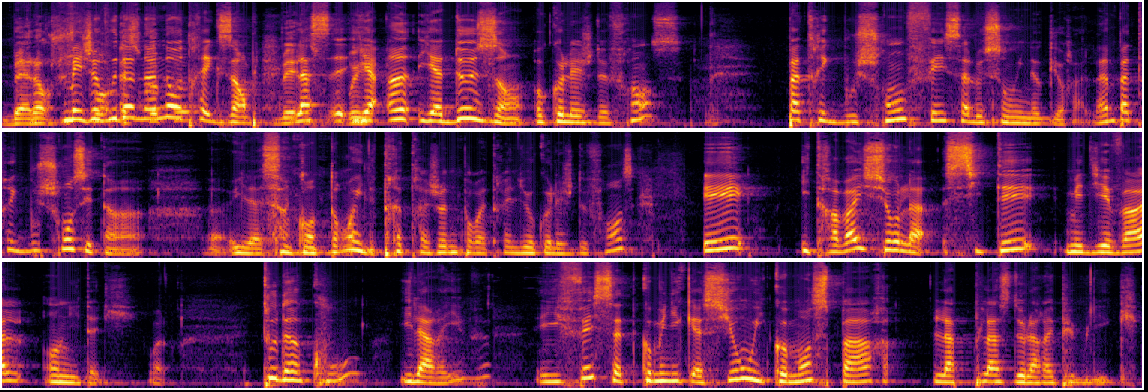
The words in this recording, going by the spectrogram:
Mais, alors, Mais je vous donne un autre exemple. il, y a un, il y a deux ans, au Collège de France, Patrick Boucheron fait sa leçon inaugurale. Hein, Patrick Boucheron, c'est un, euh, il a 50 ans, il est très très jeune pour être élu au Collège de France, et il travaille sur la cité médiévale en Italie. Voilà. Tout d'un coup, il arrive Et il fait cette communication où il commence par la place de la République,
